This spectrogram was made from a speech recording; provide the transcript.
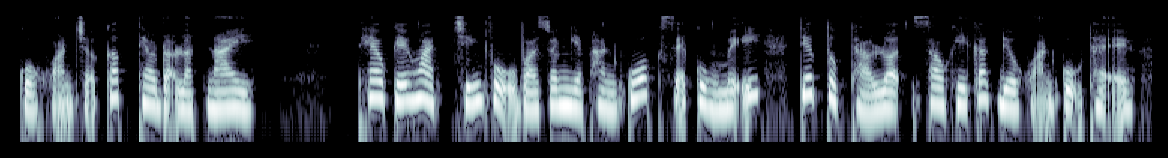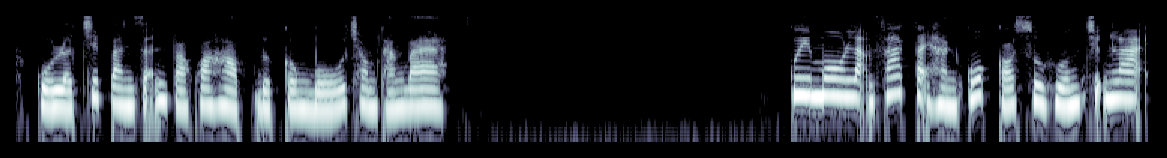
của khoản trợ cấp theo đạo luật này. Theo kế hoạch, chính phủ và doanh nghiệp Hàn Quốc sẽ cùng Mỹ tiếp tục thảo luận sau khi các điều khoản cụ thể của luật chip bán dẫn và khoa học được công bố trong tháng 3. Quy mô lạm phát tại Hàn Quốc có xu hướng chững lại.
